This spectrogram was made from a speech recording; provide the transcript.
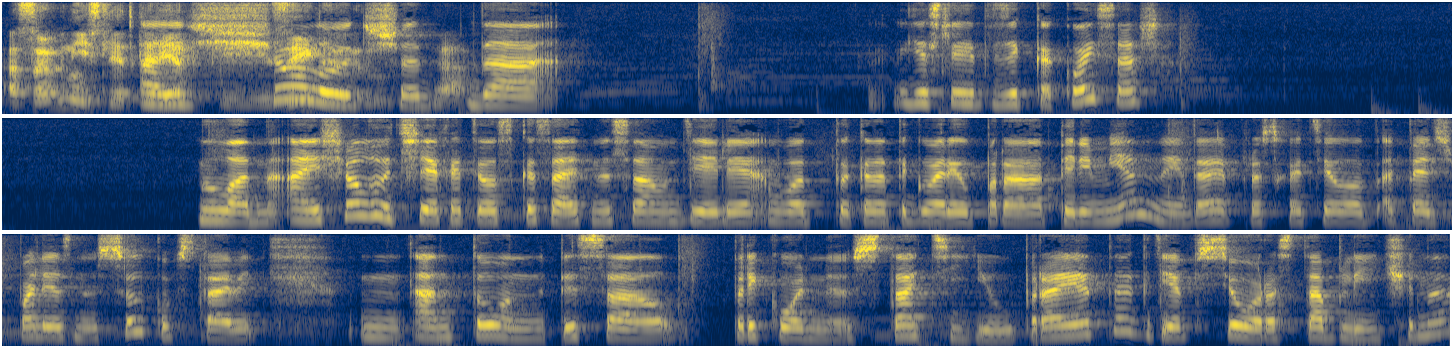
Особенно если это а редкий еще язык. лучше, да. да. Если это язык какой, Саш? Ну ладно, а еще лучше я хотела сказать на самом деле, вот когда ты говорил про переменные, да, я просто хотела опять же полезную ссылку вставить. Антон написал прикольную статью про это, где все растабличено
